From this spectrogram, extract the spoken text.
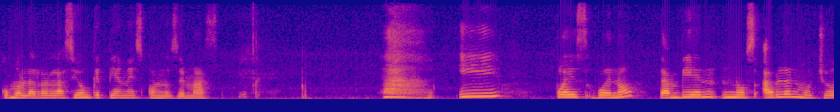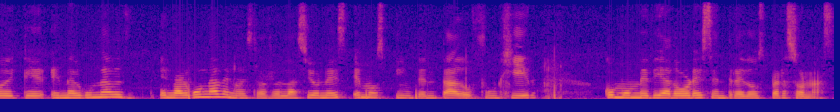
como la relación que tienes con los demás. Y pues bueno, también nos hablan mucho de que en alguna en alguna de nuestras relaciones hemos intentado fungir como mediadores entre dos personas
